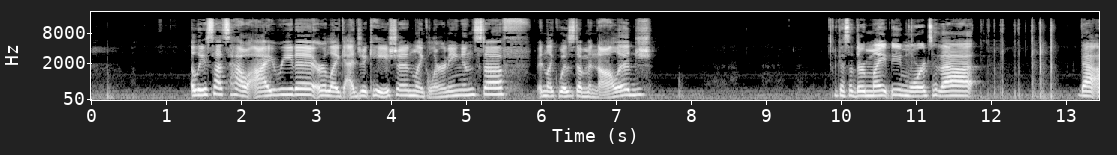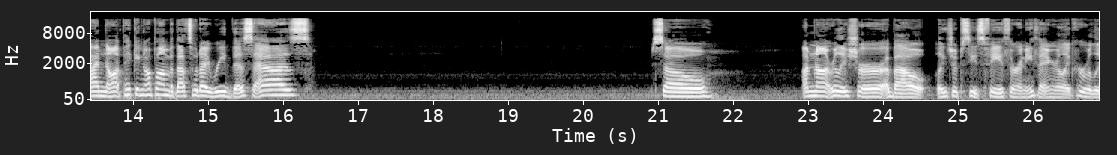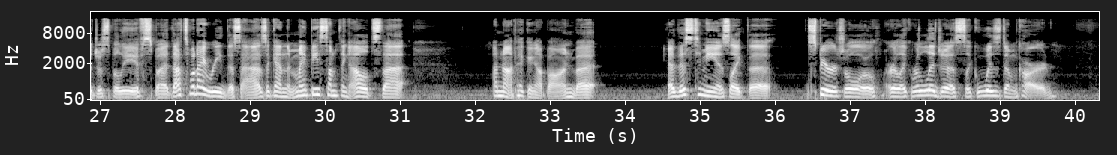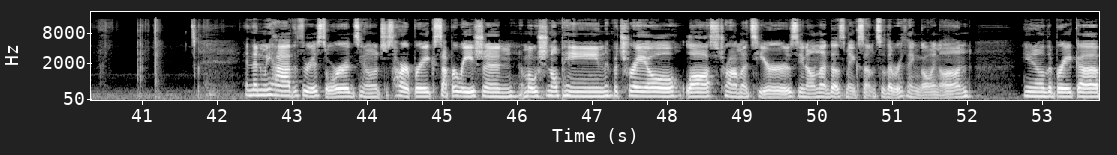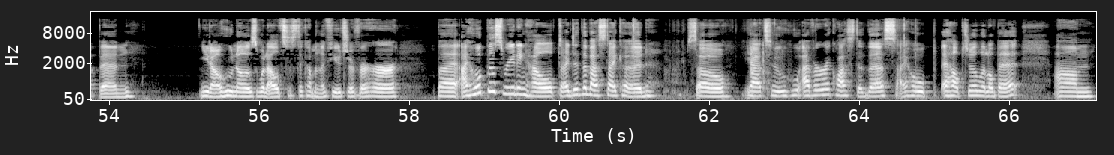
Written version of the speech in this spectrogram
At least that's how I read it, or like education, like learning and stuff, and like wisdom and knowledge. Like I said, there might be more to that that I'm not picking up on, but that's what I read this as. So, I'm not really sure about, like, Gypsy's faith or anything, or, like, her religious beliefs, but that's what I read this as. Again, it might be something else that I'm not picking up on, but yeah, this to me is, like, the spiritual or, like, religious, like, wisdom card. And then we have the Three of Swords, you know, it's just heartbreak, separation, emotional pain, betrayal, loss, trauma, tears, you know, and that does make sense with everything going on. You know, the breakup and, you know, who knows what else is to come in the future for her. But I hope this reading helped. I did the best I could. So, yeah, to whoever requested this, I hope it helped you a little bit. Um,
